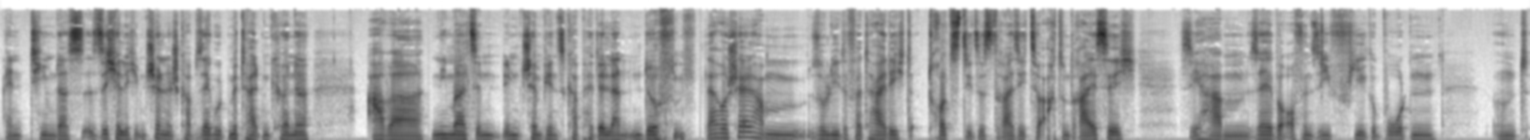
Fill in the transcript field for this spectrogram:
Ein Team, das sicherlich im Challenge Cup sehr gut mithalten könne aber niemals im, im Champions Cup hätte landen dürfen. La Rochelle haben solide verteidigt, trotz dieses 30 zu 38. Sie haben selber offensiv viel geboten und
